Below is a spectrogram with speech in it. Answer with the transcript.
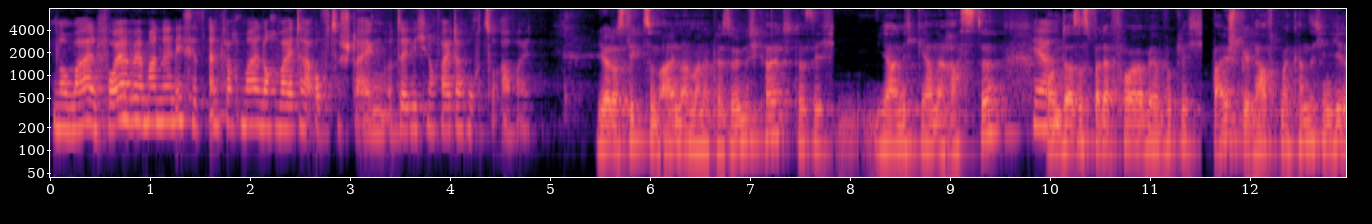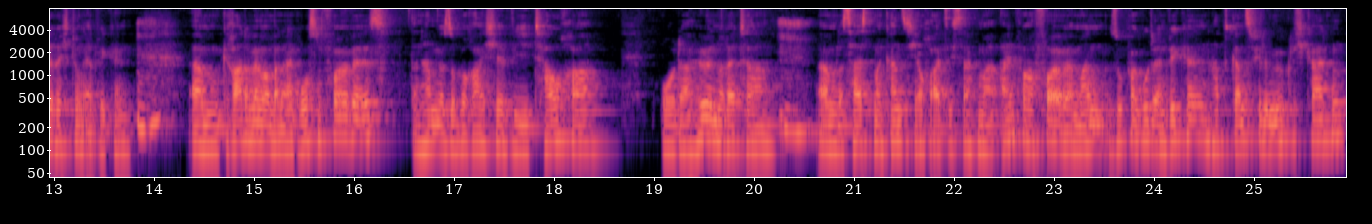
normalen Feuerwehrmann, nenne ich es jetzt einfach mal, noch weiter aufzusteigen und sich noch weiter hochzuarbeiten? Ja, das liegt zum einen an meiner Persönlichkeit, dass ich ja nicht gerne raste. Ja. Und das ist bei der Feuerwehr wirklich beispielhaft. Man kann sich in jede Richtung entwickeln. Mhm. Ähm, gerade wenn man bei einer großen Feuerwehr ist, dann haben wir so Bereiche wie Taucher, oder Höhenretter. Mhm. Ähm, das heißt, man kann sich auch als, ich sag mal, einfacher Feuerwehrmann super gut entwickeln, hat ganz viele Möglichkeiten.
